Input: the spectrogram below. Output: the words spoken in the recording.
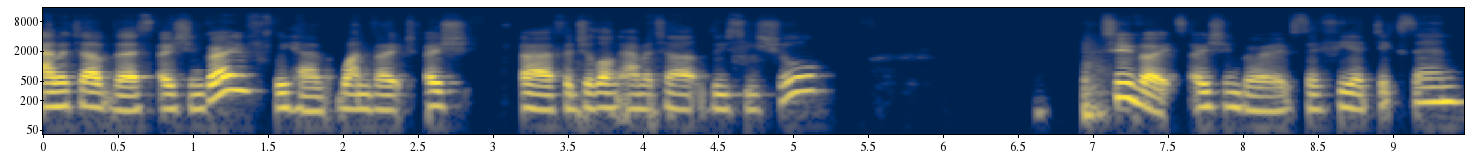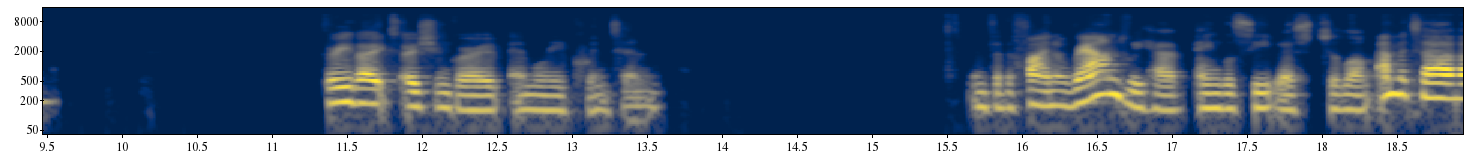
Amateur versus Ocean Grove. We have one vote Ocean, uh, for Geelong Amateur, Lucy Shaw. Two votes, Ocean Grove, Sophia Dixon. Three votes, Ocean Grove, Emily Quinton. And for the final round, we have Anglesea versus Geelong Amateur.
